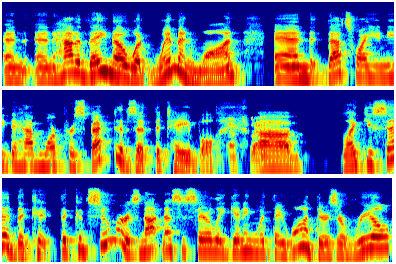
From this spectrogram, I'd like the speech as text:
and and how do they know what women want and that's why you need to have more perspectives at the table that's right. Um, like you said the the consumer is not necessarily getting what they want. There's a real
